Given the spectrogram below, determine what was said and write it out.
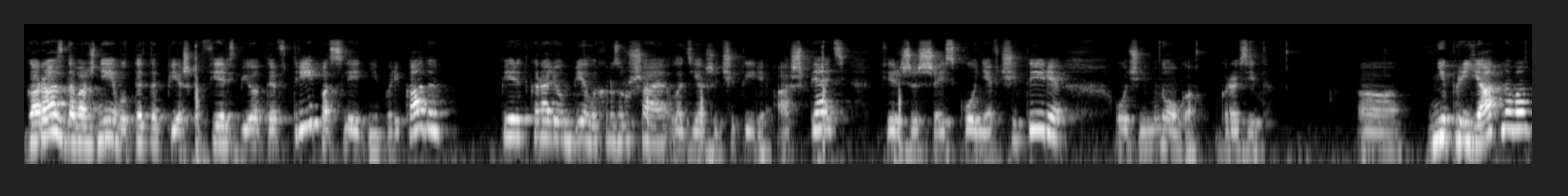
гораздо важнее вот эта пешка. Ферзь бьет f3, последние баррикады перед королем белых разрушая. Ладья g4, h5, ферзь g6, конь f4 очень много грозит э, неприятного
